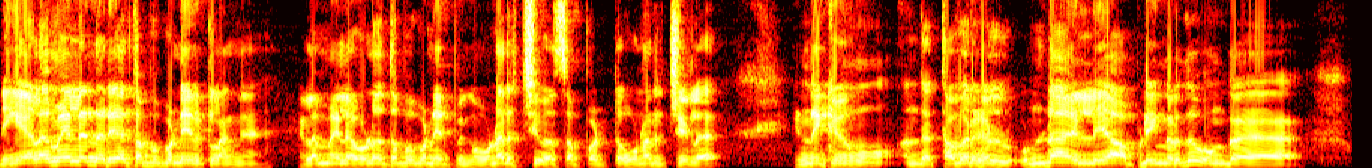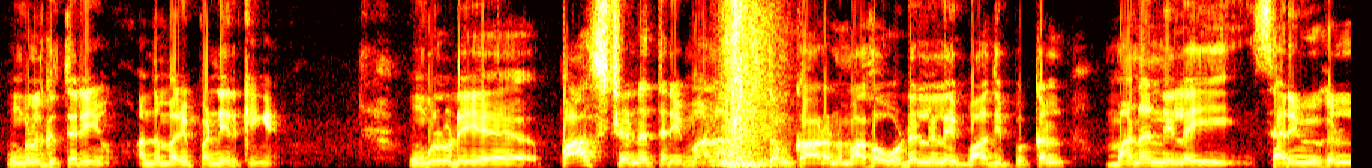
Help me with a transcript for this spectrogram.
நீங்கள் இளமையில் நிறையா தப்பு பண்ணியிருக்கலாங்க. இளமையில் எவ்வளோ தப்பு பண்ணியிருப்பீங்க? உணர்ச்சி வசப்பட்டு உணர்ச்சியில் இன்றைக்கும் அந்த தவறுகள் உண்டா இல்லையா அப்படிங்கிறது உங்கள் உங்களுக்கு தெரியும். அந்த மாதிரி பண்ணியிருக்கீங்க. உங்களுடைய பாஸ்ட் என்ன தெரியுமா? அழுத்தம் காரணமாக உடல்நிலை பாதிப்புகள் மனநிலை சரிவுகள்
